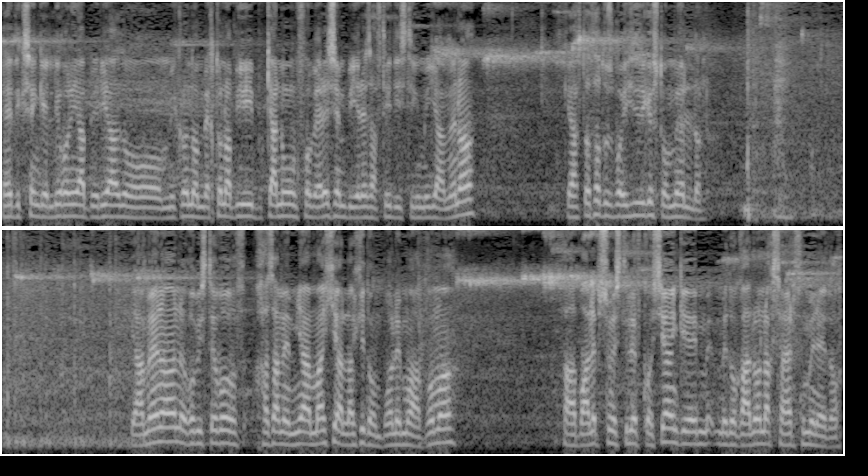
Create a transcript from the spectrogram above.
έδειξε και λίγο η απειρία των μικρών των παιχτών που πιάνουν φοβερές εμπειρίες αυτή τη στιγμή για μένα και αυτό θα τους βοηθήσει και στο μέλλον. Για μένα, εγώ πιστεύω χάσαμε μια μάχη αλλά όχι τον πόλεμο ακόμα. Θα παλέψουμε στη Λευκοσία και με το καλό να ξαναρθούμε εδώ.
